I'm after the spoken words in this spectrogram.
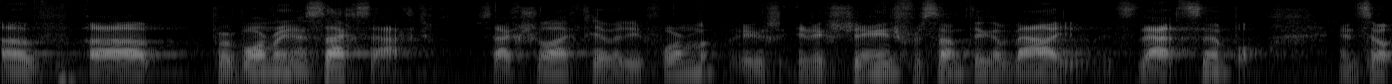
of uh, performing a sex act, sexual activity for, in exchange for something of value. It's that simple. And so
